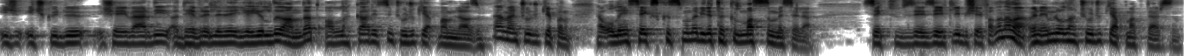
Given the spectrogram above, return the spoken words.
İç, içgüdü şey verdiği devrelere yayıldığı anda Allah kahretsin çocuk yapmam lazım. Hemen çocuk yapalım. Ya olayın seks kısmına bile takılmazsın mesela. Seks zevkli bir şey falan ama önemli olan çocuk yapmak dersin.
